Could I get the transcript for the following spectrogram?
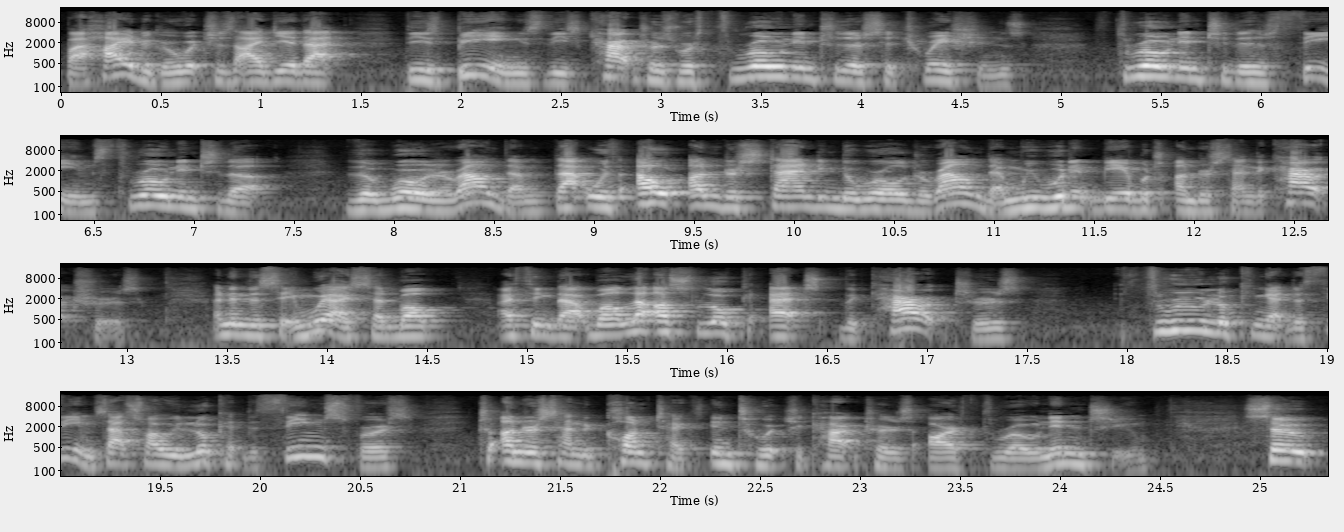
by Heidegger, which is the idea that these beings, these characters, were thrown into their situations, thrown into their themes, thrown into the the world around them, that without understanding the world around them, we wouldn't be able to understand the characters. And in the same way, I said, well, I think that, well, let us look at the characters through looking at the themes. That's why we look at the themes first to understand the context into which the characters are thrown into. So,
